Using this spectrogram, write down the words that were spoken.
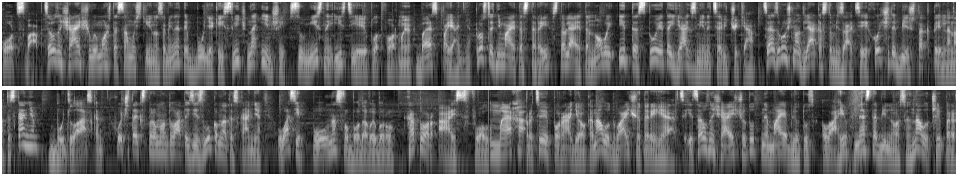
hot swap. Це означає, що ви можете самостійно замінити будь-який свіч на інший, сумісний із цією платформою, без паяння. Просто знімаєте старий, вставляєте новий і тестуєте, як зміниться відчуття. Це зручно для кастомізації. Хочете більш тактильне натискання? Будь ласка, хочете експериментувати зі звуком натискання? У вас є повна свобода вибору. Hator Ice Fall Mecha працює по радіоканалу 2,4 ГГц, і це означає, що тут немає Bluetooth лагів, нестабільного сигналу чи перешкод.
